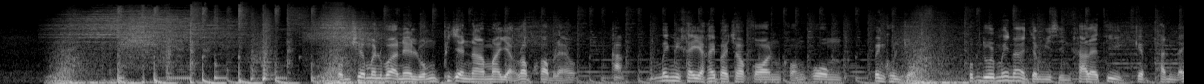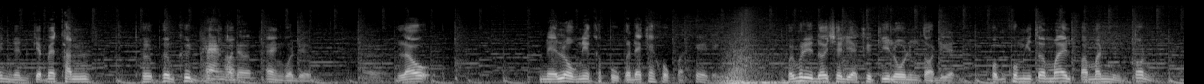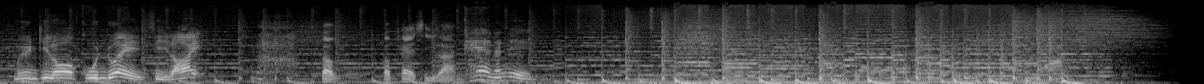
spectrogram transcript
ผมเชื่อมันว่าในหลวงพิจารณามาอย่างรอบคอบแล้วครับ ไม่มีใครอยากให้ประชากรของพระองค์เป็นคนจนผมดูไม่น่าจะมีสินค้าอะไรที่เก็บทันได้เงิน เก็บไม่ทันเพิ่มเพิ่มขึ้นแพงกว่าเดิมแพงกว่าเดิม แล้วในโลกนี้เขาปลูกกันได้แค่ 6 ประเทศเองผลผลิตโดยเฉลี่ยคือกิโลหนึ่งต่อเดือน ผมคงมีต้นไม้ประมาณหมื่นต้นหมื่นกิโลคูณด้วยก็ ก็แค่ 4 ล้าน แค่นั้นเอง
